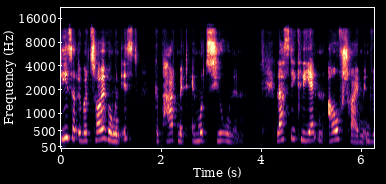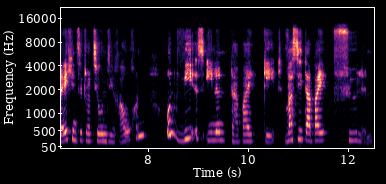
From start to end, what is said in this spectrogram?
dieser Überzeugungen ist gepaart mit Emotionen. Lass die Klienten aufschreiben, in welchen Situationen sie rauchen und wie es ihnen dabei geht, was sie dabei fühlen.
